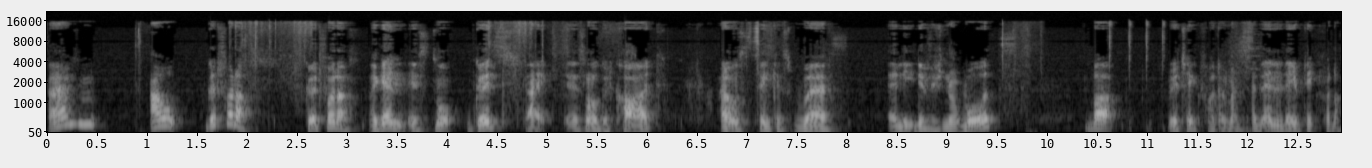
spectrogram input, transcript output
Um, oh, good fodder. Good fodder. Again, it's not good. Like, it's not a good card. I don't think it's worth Elite Division rewards. But we take fodder, man. At the end of the day, we take fodder.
